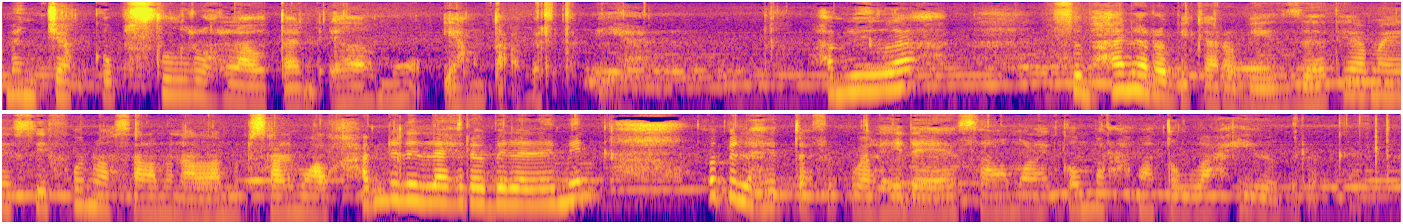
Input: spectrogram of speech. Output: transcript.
mencakup seluruh lautan ilmu yang tak bertepian. Alhamdulillah, Subhana rabbika rabbil izzati amma yasifun wa salamun ala mursalin walhamdulillahi rabbil alamin. Wabillahi taufiq wal hidayah. Assalamualaikum warahmatullahi wabarakatuh.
